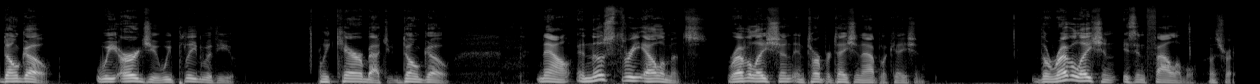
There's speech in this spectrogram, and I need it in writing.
don't go. We urge you. We plead with you. We care about you. Don't go. Now, in those three elements revelation, interpretation, application the revelation is infallible That's right.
